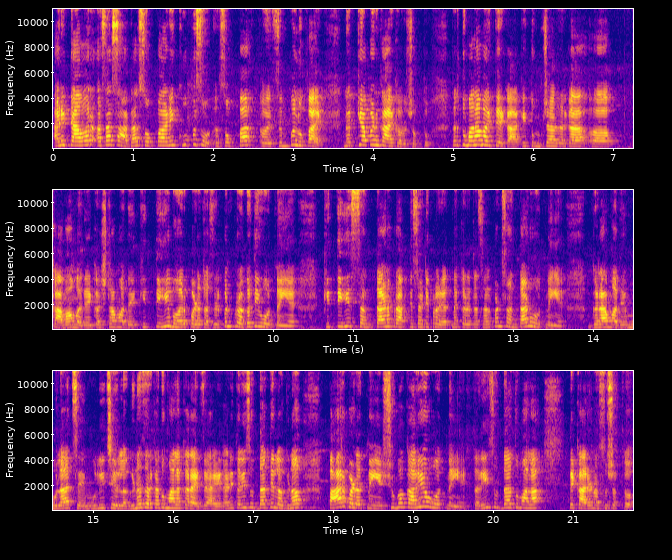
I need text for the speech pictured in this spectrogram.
आणि त्यावर असा साधा सोपा आणि खूप सो सोपा सिंपल उपाय नक्की आपण काय करू शकतो? तर तुम्हाला माहिती आहे का की तुमच्या जर का कामामध्ये कष्टामध्ये कितीही भर पडत असेल पण प्रगती होत नाहीये. कितीही संतान प्राप्तीसाठी प्रयत्न करत असाल पण संतान होत नाहीये. घरामध्ये मुलाचे मुलीचे लग्न जर का तुम्हाला करायचे आहेत आणि तरी सुद्धा ते लग्न पार पडत नाहीये शुभ कार्य होत नाही तरी सुद्धा तुम्हाला ते कारण असू शकतं.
